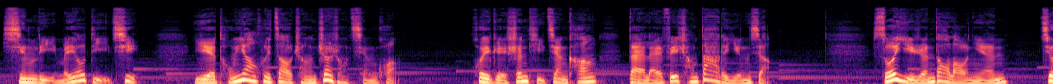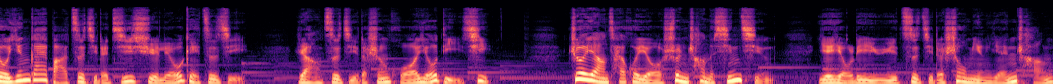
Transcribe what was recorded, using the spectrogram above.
心里没有底气，也同样会造成这种情况，会给身体健康带来非常大的影响。所以，人到老年就应该把自己的积蓄留给自己，让自己的生活有底气，这样才会有顺畅的心情。也有利于自己的寿命延长。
